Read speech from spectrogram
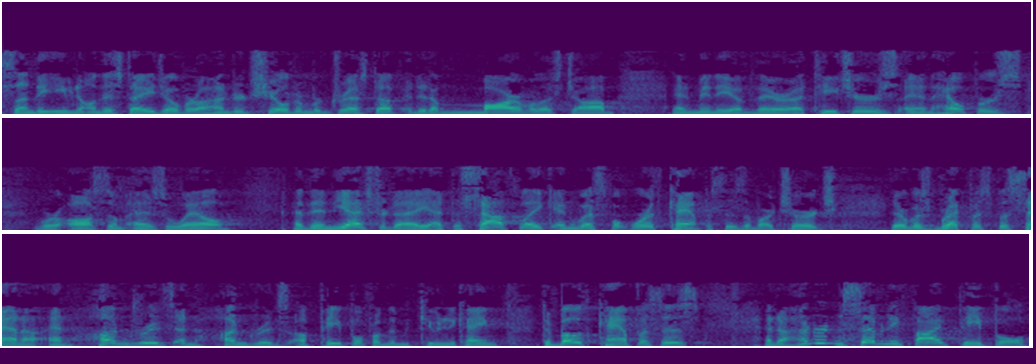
Sunday evening on this stage. Over a hundred children were dressed up and did a marvelous job and many of their uh, teachers and helpers were awesome as well. And then yesterday at the Southlake and West Fort Worth campuses of our church, there was breakfast with Santa and hundreds and hundreds of people from the community came to both campuses and 175 people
